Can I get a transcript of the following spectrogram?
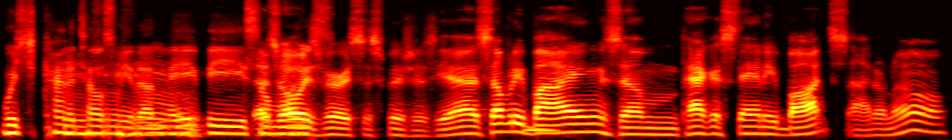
which kind of tells me that Mhm. maybe That's always is- very suspicious. Yeah, somebody Mm. buying some Pakistani bots. I don't know.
